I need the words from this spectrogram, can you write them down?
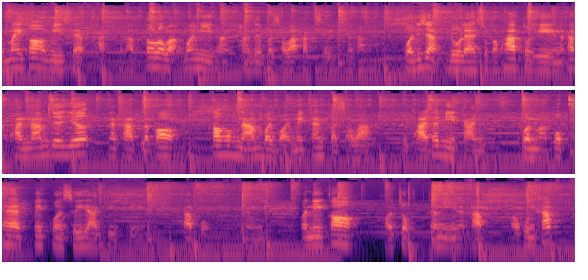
รือไม่ก็มีแสบขัดนะครับต้องระวังว่ามีทางทางเดินปัสสาวะอักเสบนะครับควรที่จะดูแลสุขภาพตัวเองนะครับทานน้ำเยอะๆนะครับแล้วก็เข้าห้องน้ำบ่อยๆ ไม่กั้นปัสสาวะ สุดท้ายถ้ามีอาการควรมาพบแพทย์ไม่ควรซื้อยากินเองครับผมวันนี้ก็ขอจบเท่านี้นะครับขอบคุณครับ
